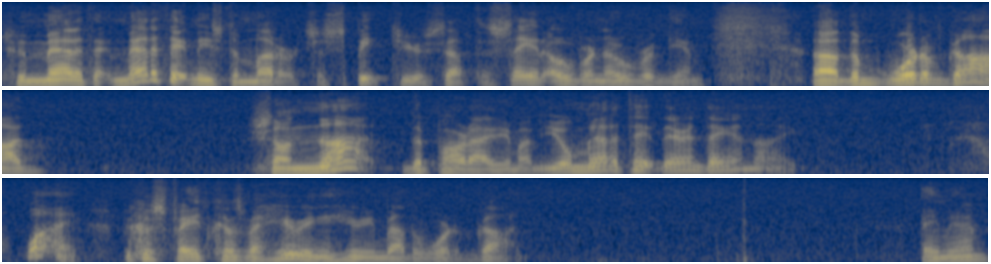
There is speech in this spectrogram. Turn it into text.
to meditate. Meditate means to mutter, to speak to yourself, to say it over and over again. Uh, the Word of God shall not depart out of your mouth. You'll meditate there in day and night. Why? Because faith comes by hearing and hearing by the Word of God. Amen?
